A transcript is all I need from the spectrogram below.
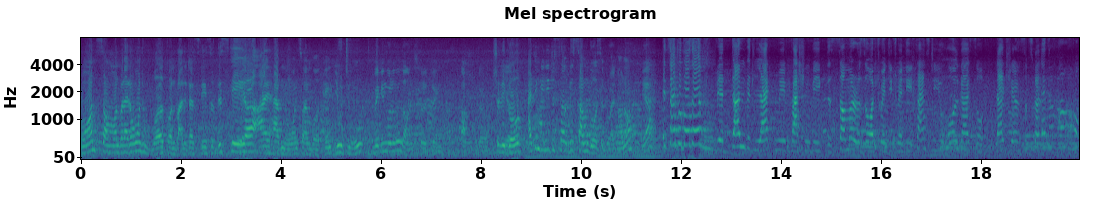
want someone, but I don't want to work on Valentine's Day. So this day, here, I have no one, so I'm working. You too. We can go to the lounge for a drink after. Should we Yeah. go? I think we need to do some gossip right now, no? Yeah. It's time for gossip. We're done with Lakme Fashion Week, the Summer Resort 2020. Thanks to you all, guys. So like, share, and subscribe. Let's go.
